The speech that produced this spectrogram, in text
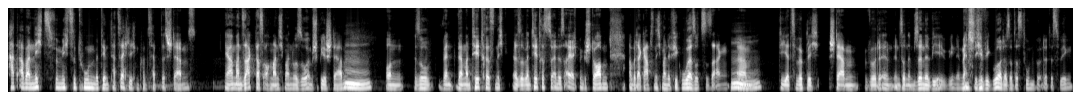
hat aber nichts für mich zu tun mit dem tatsächlichen Konzept des Sterbens. Ja, man sagt das auch manchmal nur so im Spiel sterben. Mhm. Und so, wenn, wenn man Tetris nicht, also wenn Tetris zu Ende ist, ah ja, ich bin gestorben, aber da gab es nicht mal eine Figur sozusagen. Mhm. Ähm, die jetzt wirklich sterben würde in, in so einem Sinne, wie, wie eine menschliche Figur oder so das tun würde. Deswegen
